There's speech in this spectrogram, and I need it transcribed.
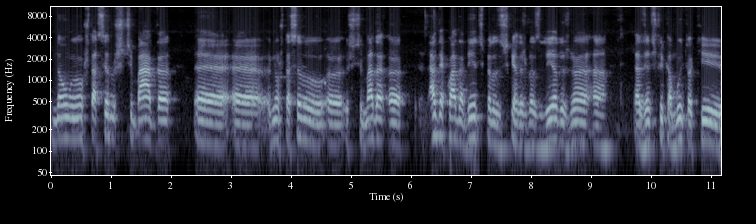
não, não está sendo estimada, é, é, não está sendo é, estimada é, adequadamente pelas esquerdas brasileiras. Né? A gente fica muito aqui,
